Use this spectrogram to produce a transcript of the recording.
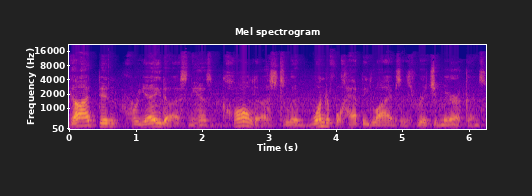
God didn't create us and He hasn't called us to live wonderful, happy lives as rich Americans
